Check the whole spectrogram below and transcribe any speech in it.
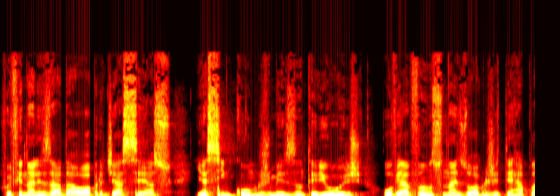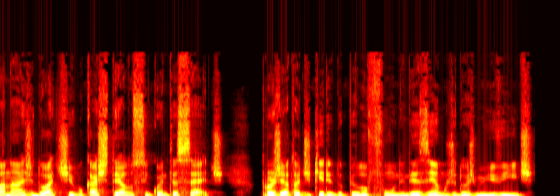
foi finalizada a obra de acesso e, assim como nos meses anteriores, houve avanço nas obras de terraplanagem do ativo Castelo 57, projeto adquirido pelo fundo em dezembro de 2020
